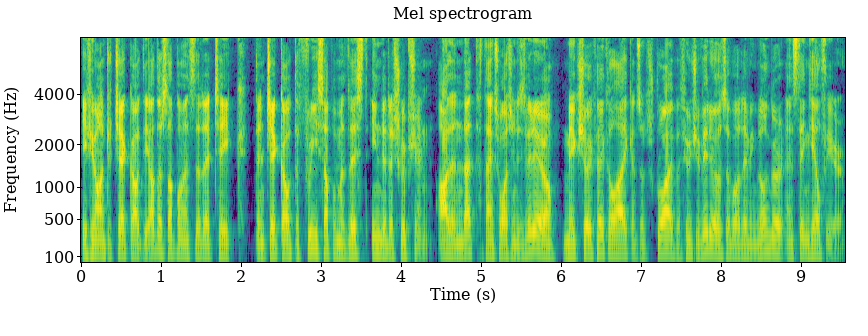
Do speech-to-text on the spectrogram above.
If you want to check out the other supplements that I take, then check out the free supplement list in the description. Other than that, thanks for watching this video. Make sure you click a like and subscribe for future videos about living longer and staying healthier.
